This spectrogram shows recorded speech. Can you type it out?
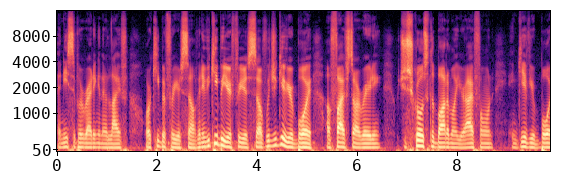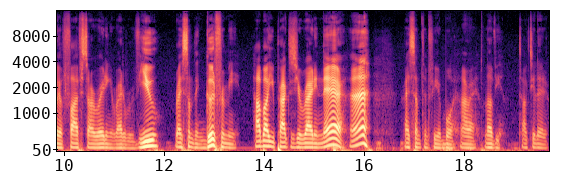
that needs to put writing in their life or keep it for yourself. And if you keep it for yourself, would you give your boy a five star rating? Would you scroll to the bottom of your iPhone and give your boy a five star rating and write a review? Write something good for me. How about you practice your writing there, huh? Write something for your boy. All right. Love you. Talk to you later.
